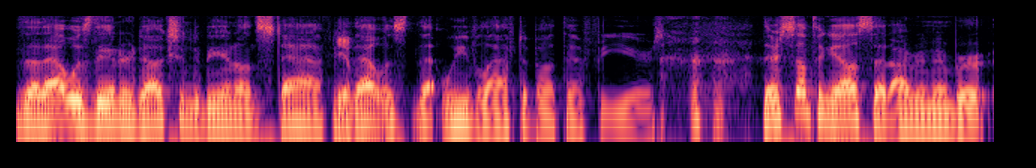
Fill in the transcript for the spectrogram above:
So that was the introduction to being on staff. Yeah, that was that we've laughed about that for years. There's something else that I remember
